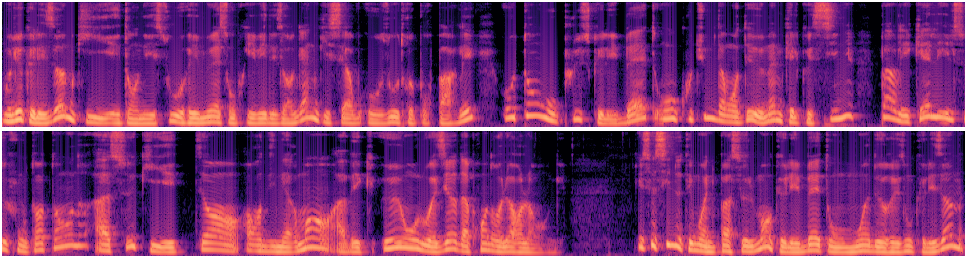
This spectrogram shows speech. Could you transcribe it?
Au lieu que les hommes qui, étant nés sourds et muets, sont privés des organes qui servent aux autres pour parler, autant ou plus que les bêtes ont coutume d'inventer eux-mêmes quelques signes par lesquels ils se font entendre à ceux qui, étant ordinairement avec eux, ont loisir d'apprendre leur langue. Et ceci ne témoigne pas seulement que les bêtes ont moins de raison que les hommes,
